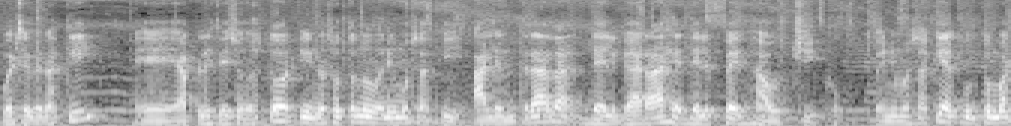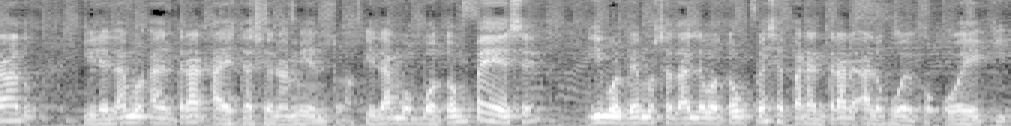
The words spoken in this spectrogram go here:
pues se ven aquí eh, a PlayStation Store y nosotros nos venimos aquí a la entrada del garaje del penthouse chico. Venimos aquí al punto morado y le damos a entrar a estacionamiento. Aquí damos botón PS y volvemos a darle botón PS para entrar al juego o X.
